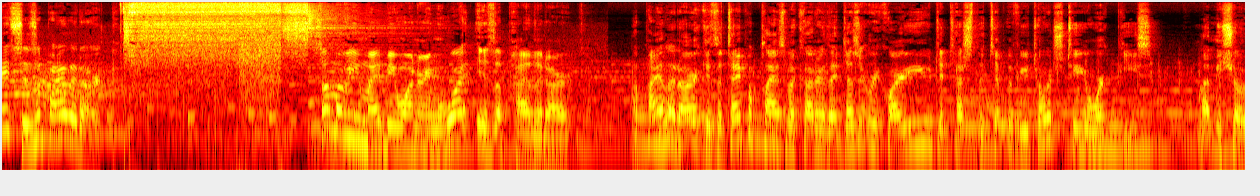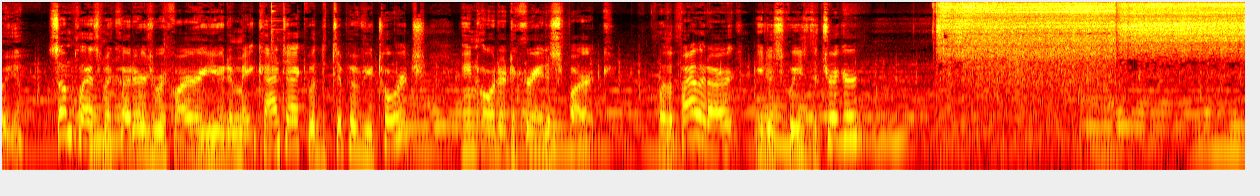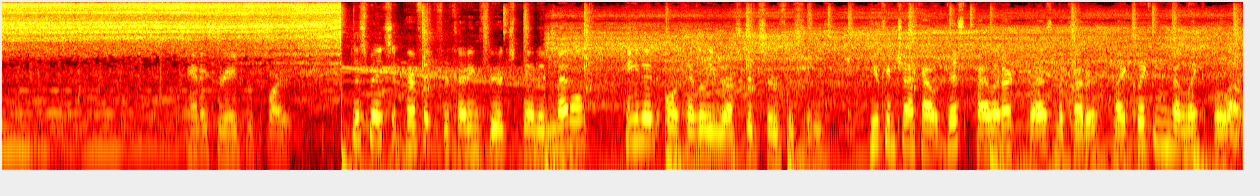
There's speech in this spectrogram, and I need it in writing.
This is a pilot arc. Some of you might be wondering what is a pilot arc? A pilot arc is a type of plasma cutter that doesn't require you to touch the tip of your torch to your workpiece. Let me show you. Some plasma cutters require you to make contact with the tip of your torch in order to create a spark. With a pilot arc, you just squeeze the trigger and it creates a spark. This makes it perfect for cutting through expanded metal, painted, or heavily rusted surfaces. You can check out this Pilot Arc plasma cutter by clicking the link below.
